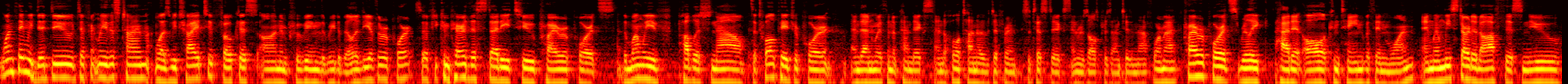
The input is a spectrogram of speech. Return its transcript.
One thing we did do differently this time was we tried to focus on improving the readability of the report. So if you compare this study to prior reports, the one we've published now, it's a 12 page report and then with an appendix and a whole ton of different statistics and results presented in that format. Prior reports really had it all contained within one. And when we started off this new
